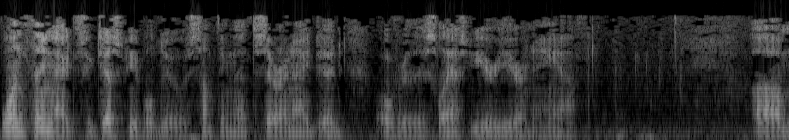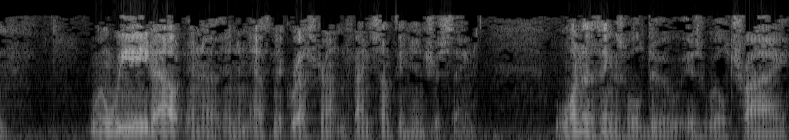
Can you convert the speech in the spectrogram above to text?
One thing I'd suggest people do is something that Sarah and I did over this last year, year and a half. Um, when we eat out in, a, in an ethnic restaurant and find something interesting, one of the things we'll do is we'll try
